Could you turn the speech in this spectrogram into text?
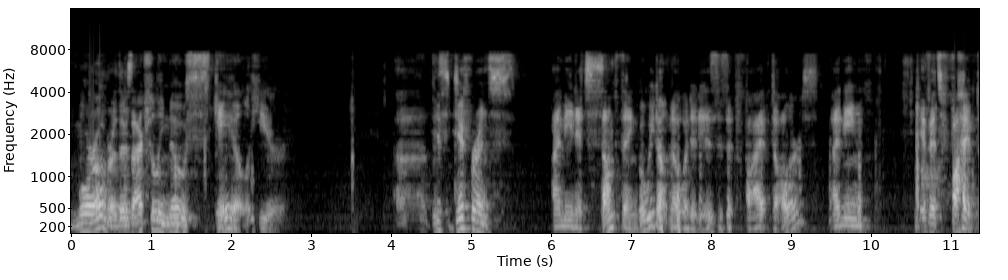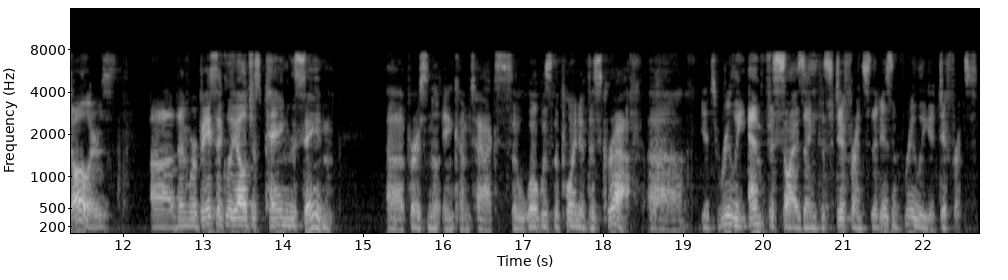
moreover, there's actually no scale here. Uh, this difference, I mean, it's something, but we don't know what it is. Is it $5? I mean, if it's $5, uh, then we're basically all just paying the same uh, personal income tax. So what was the point of this graph? Uh, it's really emphasizing this difference that isn't really a difference.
